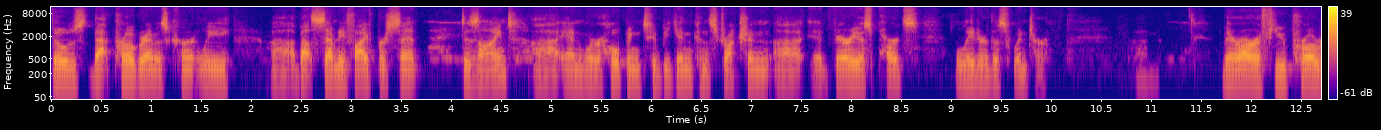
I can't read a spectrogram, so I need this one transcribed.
those That program is currently uh, about 75% designed, uh, and we're hoping to begin construction uh, at various parts later this winter. There are a few pro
